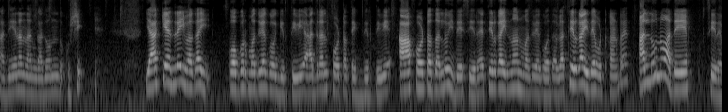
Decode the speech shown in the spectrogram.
ಅದೇನೋ ನನಗೆ ಅದೊಂದು ಖುಷಿ. ಯಾಕೆ ಅಂದರೆ ಇವಾಗ ಒಬ್ಬರು ಮದುವೆಗೆ ಹೋಗಿರ್ತೀವಿ ಅದರಲ್ಲಿ ಫೋಟೋ ತೆಗ್ದಿರ್ತೀವಿ. ಆ ಫೋಟೋದಲ್ಲೂ ಇದೇ ಸೀರೆ. ತಿರ್ಗಾ ಇನ್ನೊಂದು ಮದುವೆಗೆ ಹೋದಾಗ ತಿರ್ಗಾ ಇದೇ ಉಟ್ಕೊಂಡ್ರೆ ಅಲ್ಲೂ ಅದೇ ಸೀರೆ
